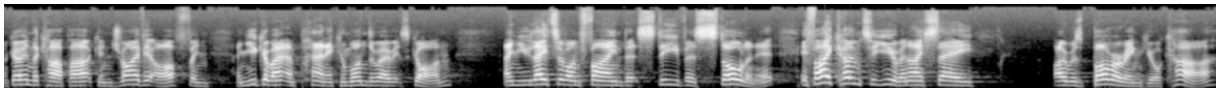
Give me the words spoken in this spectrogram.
I go in the car park and drive it off, and, and you go out and panic and wonder where it's gone, and you later on find that Steve has stolen it, if I come to you and I say, I was borrowing your car,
